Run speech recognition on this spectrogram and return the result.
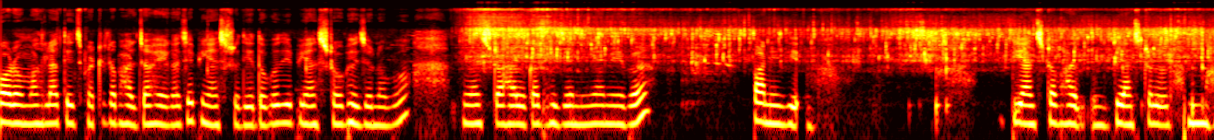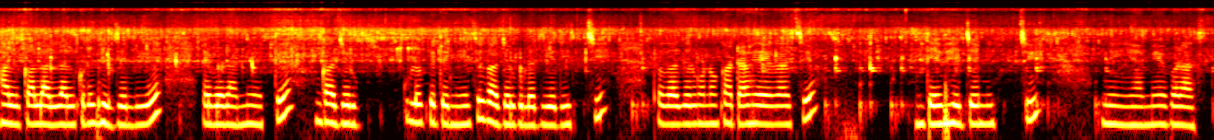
গরম মশলা, তেজপাতাটা ভাজা হয়ে গেছে, পেঁয়াজটা দিয়ে দেবো, দিয়ে পেঁয়াজটাও ভেজে নেব। পেঁয়াজটা হালকা ভেজে নিয়ে আমি এবার পানি দিয়ে পেঁয়াজটা ভাজ, পেঁয়াজটা হালকা লাল লাল করে ভেজে নিয়ে এবার আমি এতে গাজরগুলো কেটে নিয়েছি, গাজরগুলো দিয়ে দিচ্ছি। তো গাজরগুলো কাটা হয়ে গেছে, দিয়ে ভেজে নিচ্ছি। নিয়ে আমি এবার আস্তে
